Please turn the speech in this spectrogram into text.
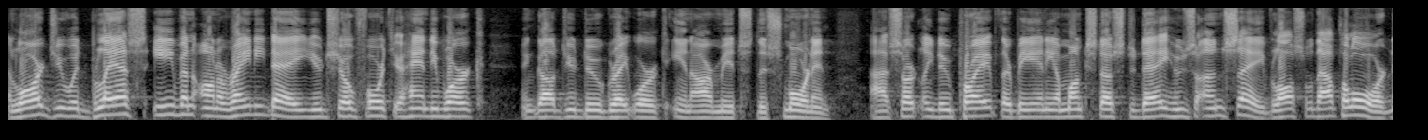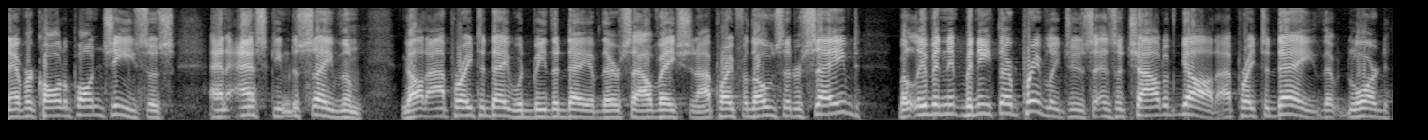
and Lord, you would bless even on a rainy day, you'd show forth your handiwork. And God, you do great work in our midst this morning. I certainly do pray if there be any amongst us today who's unsaved, lost without the Lord, never called upon Jesus and ask Him to save them. God, I pray today would be the day of their salvation. I pray for those that are saved but living beneath their privileges as a child of God. I pray today that, Lord,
